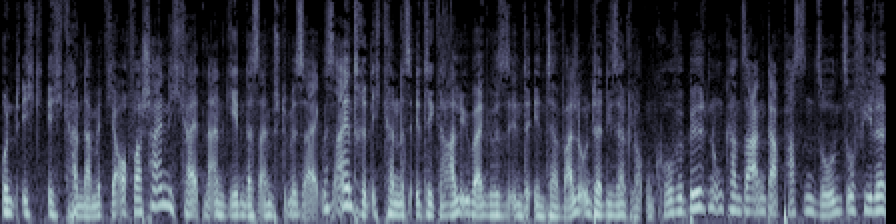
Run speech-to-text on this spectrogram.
und ich, ich kann damit ja auch Wahrscheinlichkeiten angeben, dass ein bestimmtes Ereignis eintritt. Ich kann das Integral über ein gewisses Inter Intervall unter dieser Glockenkurve bilden und kann sagen, da passen so und so viele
